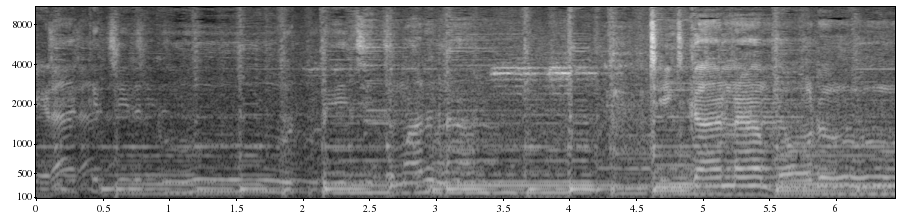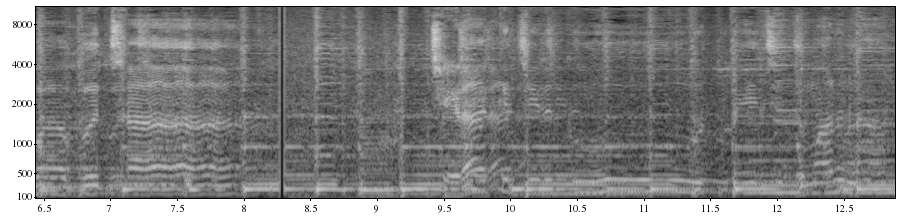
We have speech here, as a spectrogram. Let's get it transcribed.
ছেঁড়াকে চিরকুট পেয়েছি তোমার নাম। ঠিকানা বড় আবছা। ছেঁড়াকে চিরকুট পেয়েছি তোমার নাম।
